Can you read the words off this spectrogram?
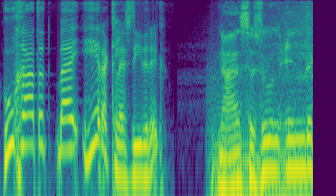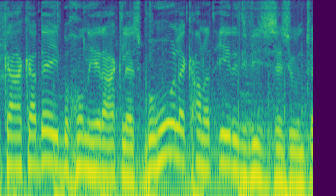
Hoe gaat het bij Heracles, Diederik? Na een seizoen in de KKD begon Heracles behoorlijk aan het Eredivisie-seizoen 2023-2024.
